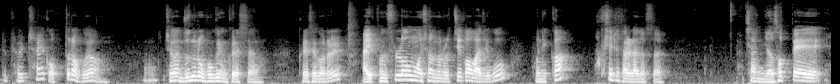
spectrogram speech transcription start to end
근데 별 차이가 없더라고요. 어? 제가 눈으로 보기엔 그랬어요. 그래서 이거를 아이폰 슬로우 모션으로 찍어가지고 보니까 확실히 달라졌어요. 한 6배,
